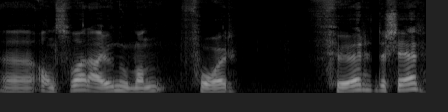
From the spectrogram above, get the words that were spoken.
Uh, ansvar er jo noe man får før det skjer.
